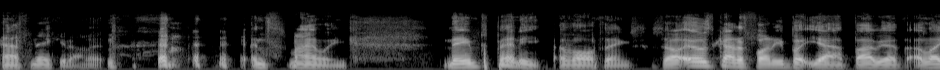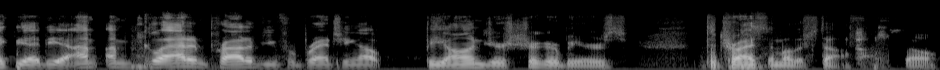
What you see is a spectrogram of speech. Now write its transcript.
half naked on it and smiling. Named Penny of all things. So it was kind of funny, but yeah, Bobby, I, I like the idea. I'm I'm glad and proud of you for branching out beyond your sugar beers to try some other stuff. So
